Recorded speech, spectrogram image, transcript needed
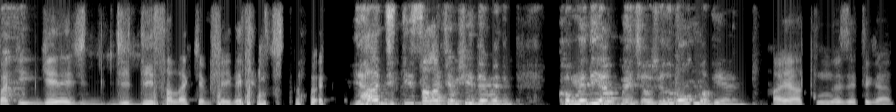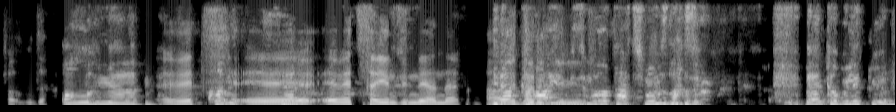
Bak gene cid- ciddi salakça bir şey dedin işte. Ya ciddi salakça bir şey demedim. Komedi yapmaya çalışıyordum. Olmadı yani. Hayatının özeti galiba bu da. Allah'ım yarabbim. Evet. Abi, eee, evet sayın dinleyenler. Bir Abi dakika dur, hayır gireyim. bizim burada tartışmamız lazım. ben kabul etmiyorum.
